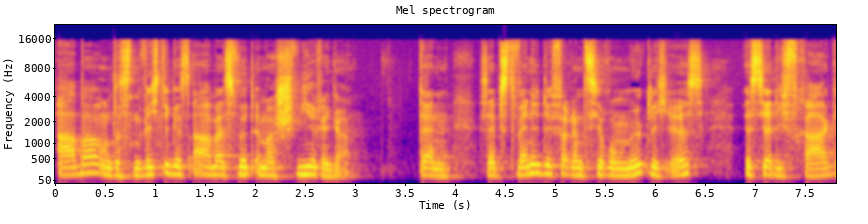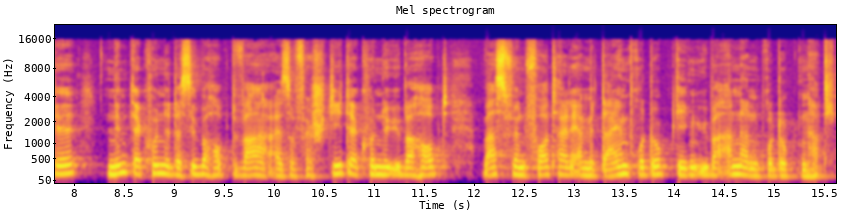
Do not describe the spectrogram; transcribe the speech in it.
Aber, und das ist ein wichtiges Aber, es wird immer schwieriger. Denn selbst wenn eine Differenzierung möglich ist, ist ja die Frage, nimmt der Kunde das überhaupt wahr? Also versteht der Kunde überhaupt, was für einen Vorteil er mit deinem Produkt gegenüber anderen Produkten hat?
